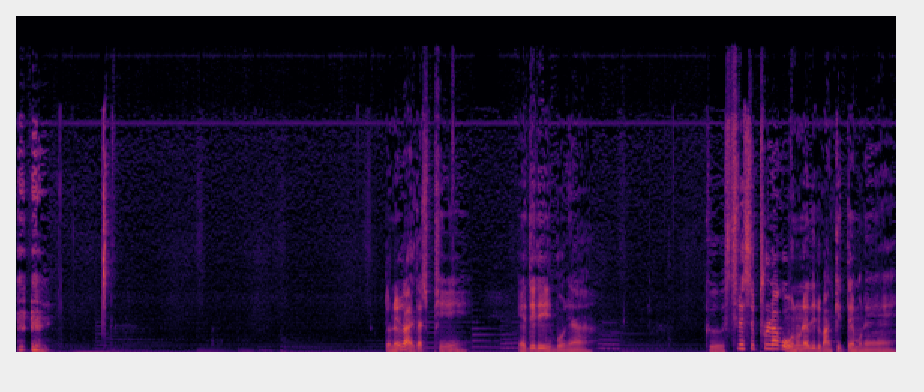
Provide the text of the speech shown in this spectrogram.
너네도 알다시피 애들이 뭐냐 그 스트레스 풀라고 오는 애들이 많기 때문에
